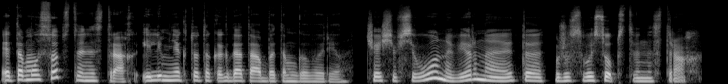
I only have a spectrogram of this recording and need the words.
Это мой собственный страх или мне кто-то когда-то об этом говорил? Чаще всего, наверное, это уже свой собственный страх.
